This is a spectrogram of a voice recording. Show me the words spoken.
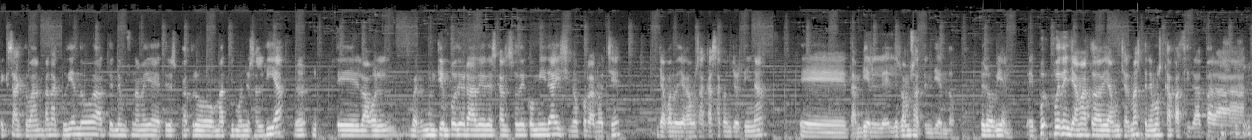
exacto, van, van acudiendo, atendemos una media de 3, 4 matrimonios al día. Eh, lo hago bueno, en un tiempo de hora de descanso de comida y si no por la noche, ya cuando llegamos a casa con Jordina, también les vamos atendiendo. Pero bien, eh, pueden llamar todavía muchas más, tenemos capacidad para...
